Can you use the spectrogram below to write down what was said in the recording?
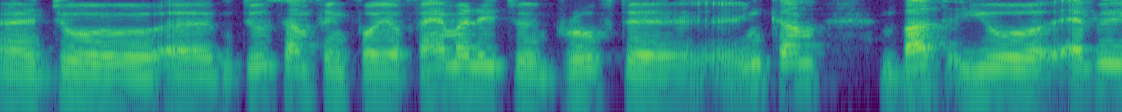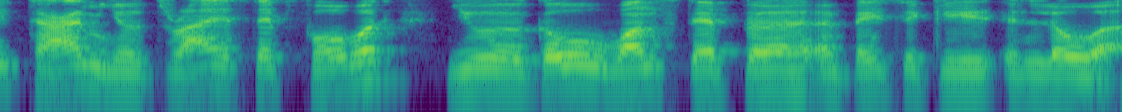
uh, to uh, do something for your family to improve the income. But you every time you try a step forward you go one step uh, basically lower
